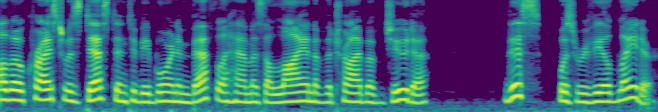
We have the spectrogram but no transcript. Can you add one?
Although Christ was destined to be born in Bethlehem as a lion of the tribe of Judah, this was revealed later.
